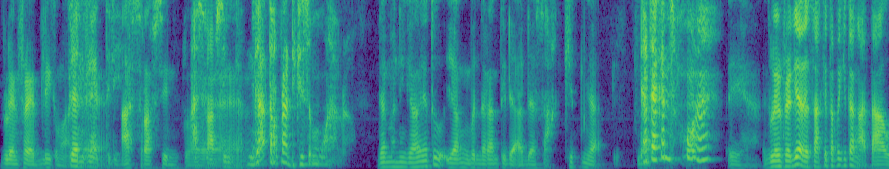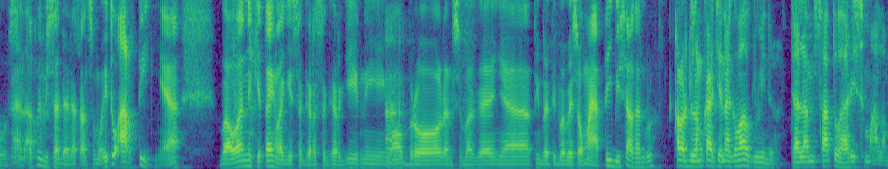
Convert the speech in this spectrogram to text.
Glenn Fredly kemarin Glenn Fredly. Ashraf Sinclair Asraf Sinclair. Nggak terprediksi semua, bro. Dan meninggalnya tuh yang beneran tidak ada sakit nggak Dadakan semua. Iya, Glenn Fredly ada sakit tapi kita nggak tahu sih. Tapi bisa dadakan semua. Itu artinya bahwa nih kita yang lagi seger-seger gini, Ah. ngobrol dan sebagainya, tiba-tiba besok mati bisa kan, Bro? Kalau dalam kajian agama begini, Dul. dalam satu hari semalam,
